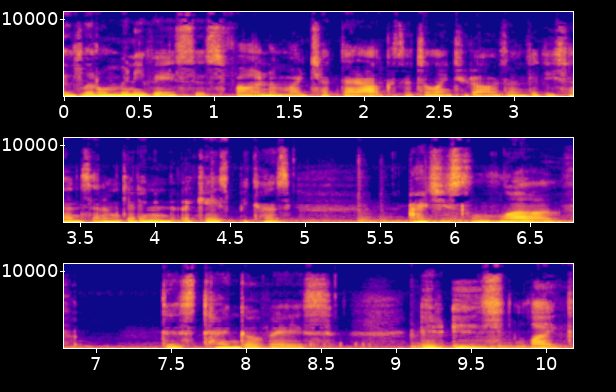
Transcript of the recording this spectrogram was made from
The little mini vase is fun. I might check that out because it's only $2.50 and I'm getting into the case because I just love this tango vase. It is like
